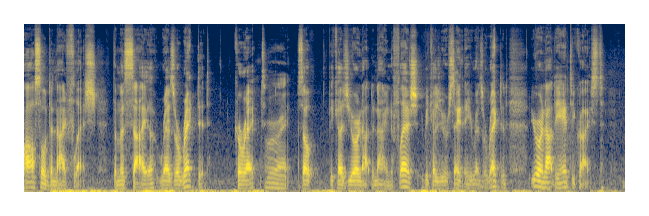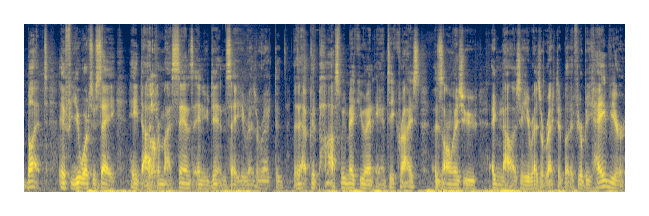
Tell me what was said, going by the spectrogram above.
also deny flesh. The Messiah resurrected, correct? Right. So, because you are not denying the flesh, because you are saying that he resurrected, you are not the Antichrist. But if you were to say he died for my sins and you didn't say he resurrected, then that could possibly make you an Antichrist as long as you acknowledge that he resurrected. But if your behavior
